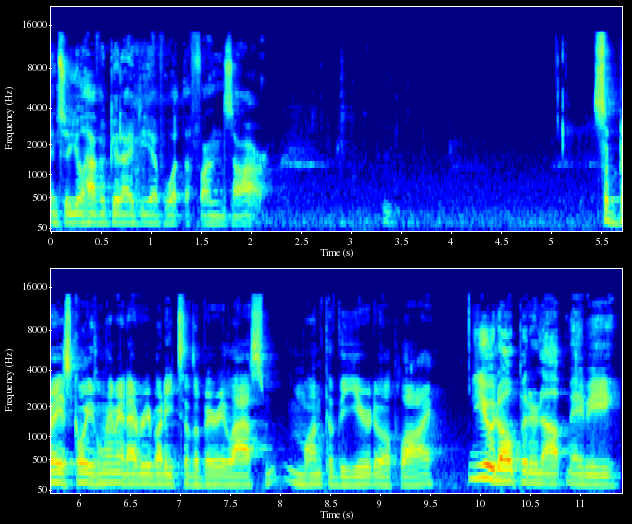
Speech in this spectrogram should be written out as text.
and so you'll have a good idea of what the funds are. so basically limit everybody to the very last month of the year to apply. You would open it up, maybe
